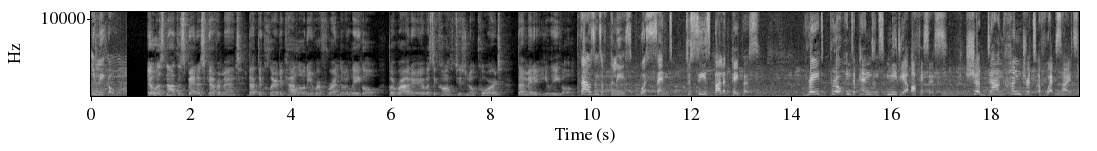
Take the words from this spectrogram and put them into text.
illegal. It was not the Spanish government that declared the Catalonian referendum illegal, but rather it was the Constitutional Court that made it illegal. Thousands of police were sent to seize ballot papers, raid pro-independence media offices, shut down hundreds of websites,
